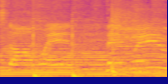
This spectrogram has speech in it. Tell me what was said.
storm wind, then we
